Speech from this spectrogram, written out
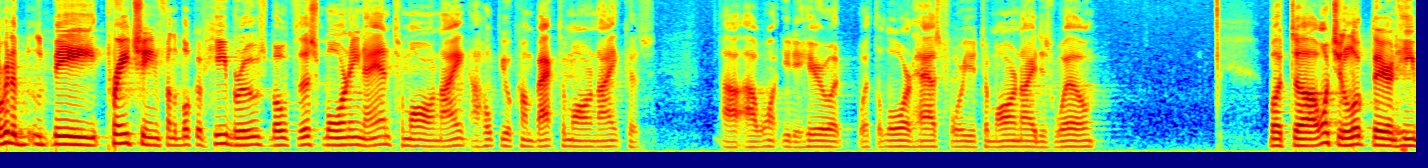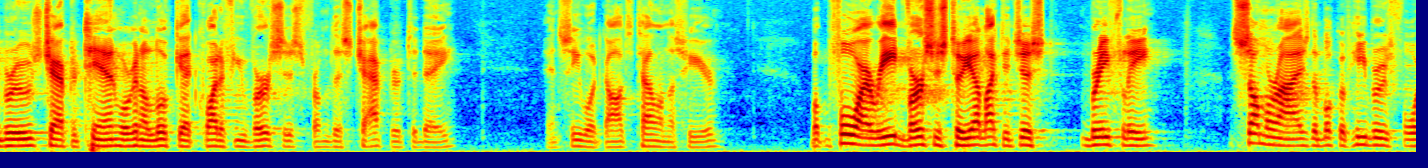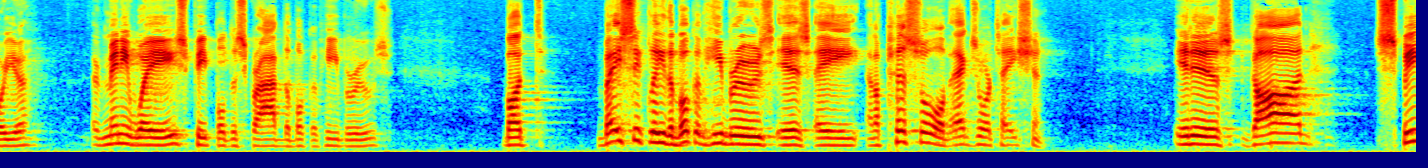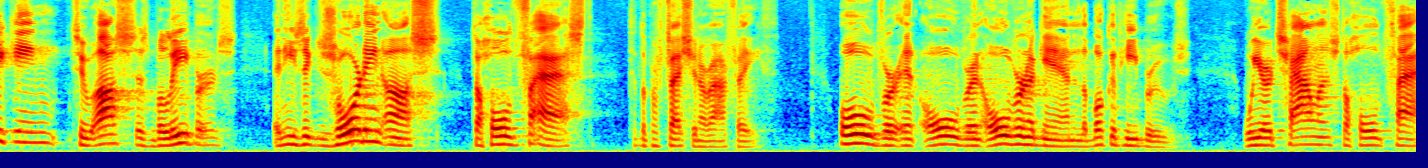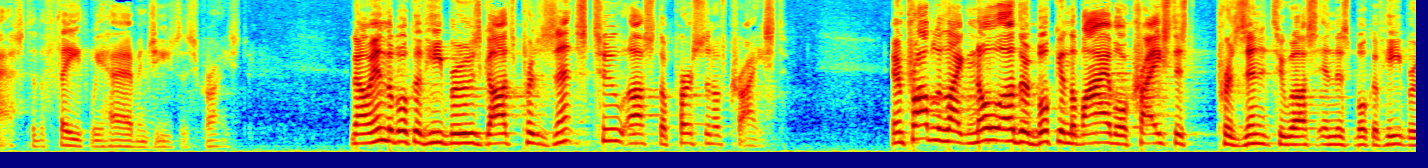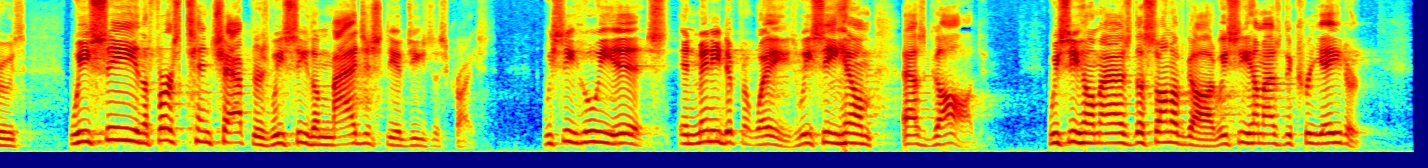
We're going to be preaching from the book of Hebrews both this morning and tomorrow night. I hope you'll come back tomorrow night because I, I want you to hear what, what the Lord has for you tomorrow night as well. But uh, I want you to look there in Hebrews chapter 10. We're going to look at quite a few verses from this chapter today and see what God's telling us here. But before I read verses to you, I'd like to just briefly summarize the book of Hebrews for you many ways people describe the book of Hebrews, but basically, the book of Hebrews is a, an epistle of exhortation. It is God speaking to us as believers, and He's exhorting us to hold fast to the profession of our faith. Over and over and over and again in the book of Hebrews, we are challenged to hold fast to the faith we have in Jesus Christ. Now, in the book of Hebrews, God presents to us the person of Christ. And probably like no other book in the Bible, Christ is presented to us in this book of Hebrews. We see in the first 10 chapters, we see the majesty of Jesus Christ. We see who he is in many different ways. We see him as God. We see him as the Son of God. We see him as the Creator.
